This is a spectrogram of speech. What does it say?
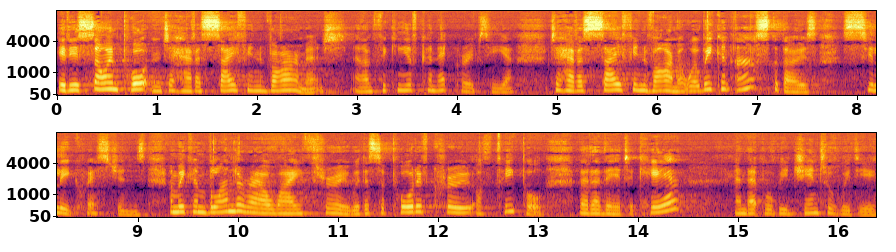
It is so important to have a safe environment, and I'm thinking of connect groups here, to have a safe environment where we can ask those silly questions and we can blunder our way through with a supportive crew of people that are there to care and that will be gentle with you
